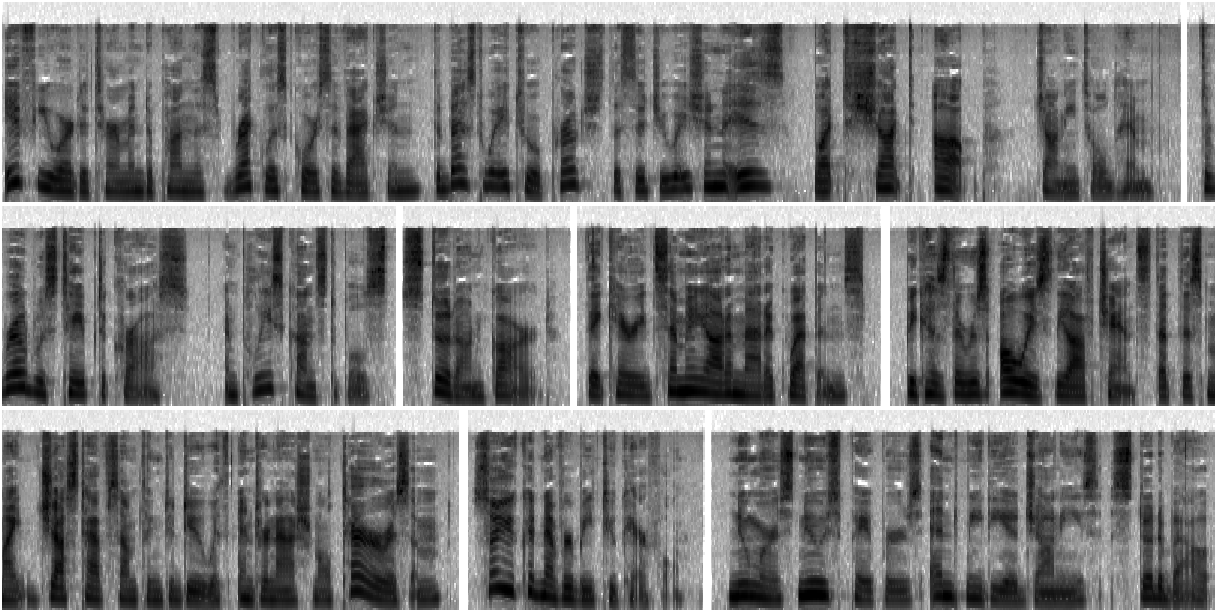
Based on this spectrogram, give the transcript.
If you are determined upon this reckless course of action, the best way to approach the situation is. But shut up, Johnny told him. The road was taped across, and police constables stood on guard. They carried semi automatic weapons, because there was always the off chance that this might just have something to do with international terrorism, so you could never be too careful. Numerous newspapers and media johnnies stood about,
